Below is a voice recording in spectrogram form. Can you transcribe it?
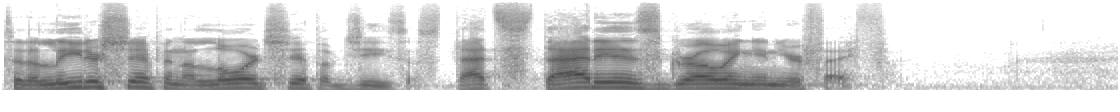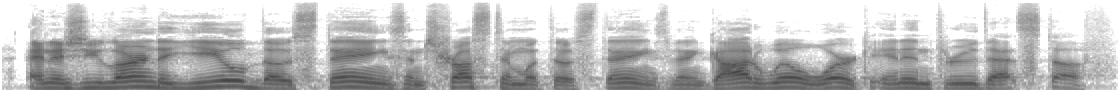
to the leadership and the lordship of Jesus. That's, that is growing in your faith. And as you learn to yield those things and trust Him with those things, then God will work in and through that stuff.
